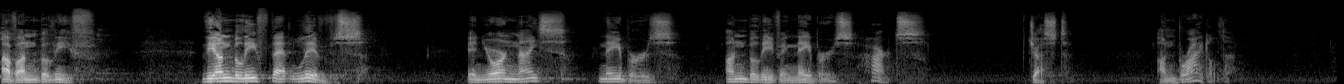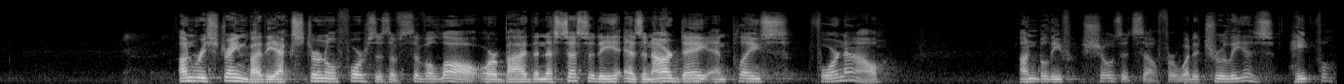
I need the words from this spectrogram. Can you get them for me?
of unbelief. The unbelief that lives in your nice neighbors, unbelieving neighbors' hearts. Just unbridled unrestrained by the external forces of civil law or by the necessity, as in our day and place for now, unbelief shows itself for what it truly is hateful,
